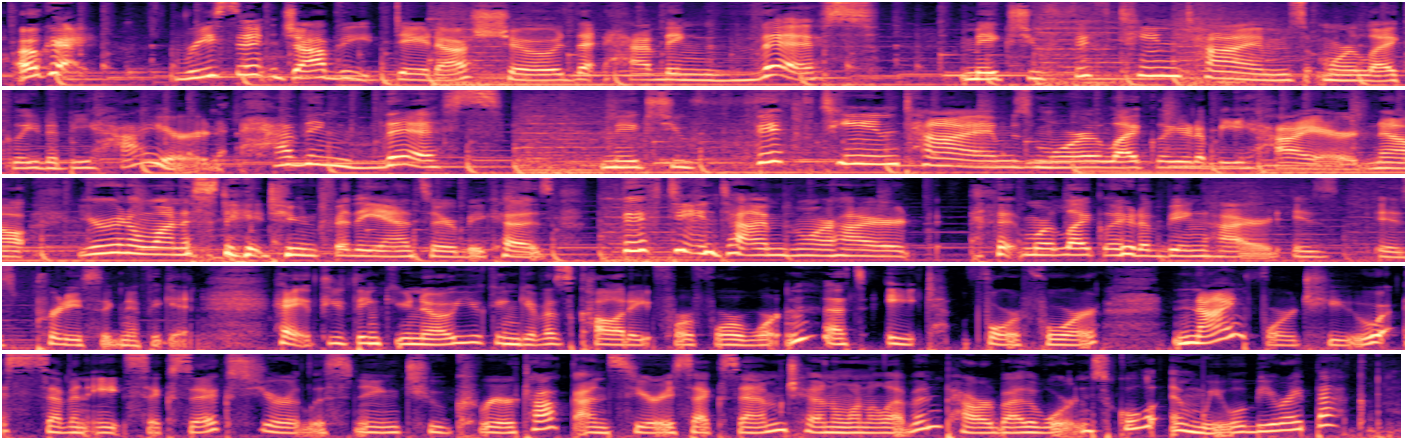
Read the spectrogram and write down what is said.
okay. Recent job data showed that having this makes you 15 times more likely to be hired. Having this makes you 15 times more likely to be hired. Now, you're going to want to stay tuned for the answer because 15 times more hired more likelihood of being hired is is pretty significant. Hey, if you think you know, you can give us a call at 844 Wharton. That's 844 942 7866. You're listening to Career Talk on Sirius XM, Channel 111, powered by the Wharton School, and we will be right back.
